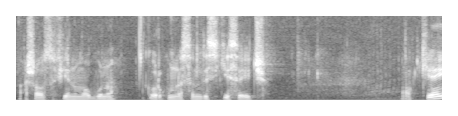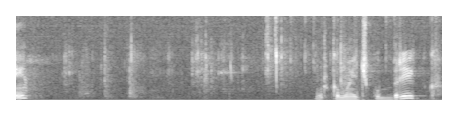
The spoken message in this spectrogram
Așa o să fie numai bună. Că oricum lăsăm deschis aici. Ok. Urcăm aici cu brick.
